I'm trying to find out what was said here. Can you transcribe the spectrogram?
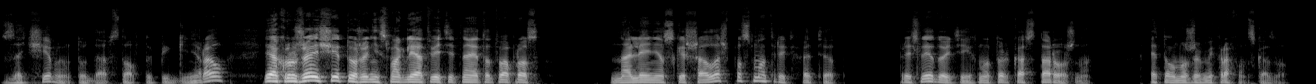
Зачем им туда, встал в тупик генерал, и окружающие тоже не смогли ответить на этот вопрос. На ленинский шалаш посмотреть хотят. Преследуйте их, но только осторожно. Это он уже в микрофон сказал.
